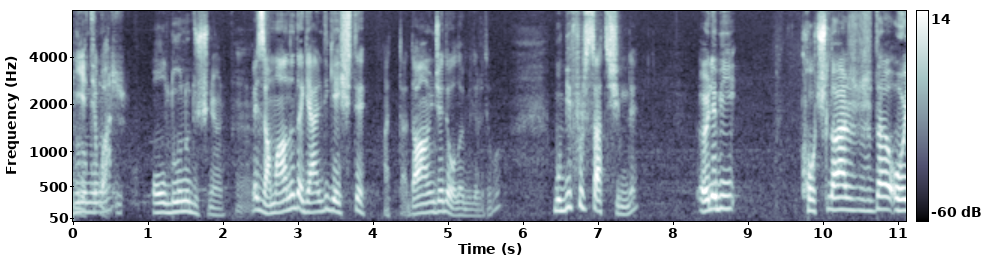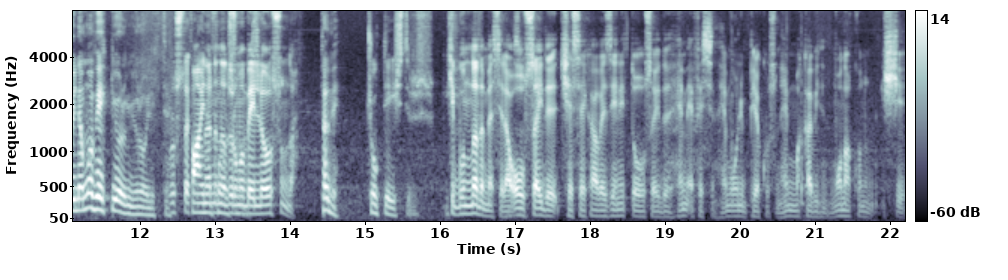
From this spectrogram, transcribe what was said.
durumunun var. olduğunu düşünüyorum. Ve zamanı da geldi geçti hatta. Daha önce de olabilirdi bu. Bu bir fırsat şimdi. Öyle bir koçlarda oynama bekliyorum Euroleague'de. Rus takımlarının da durumu belli olsun da. Tabii. Çok değiştirir. Ki bunda da mesela olsaydı CSK ve Zenit de olsaydı hem Efes'in hem Olympiakos'un hem Maccabi'nin, Monaco'nun işi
